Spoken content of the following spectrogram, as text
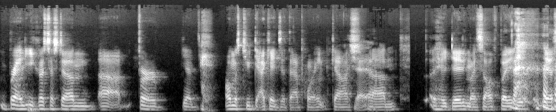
brand ecosystem uh, for you know almost two decades at that point. Gosh, yeah, yeah. Um, I hate dating myself, but it, yes,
